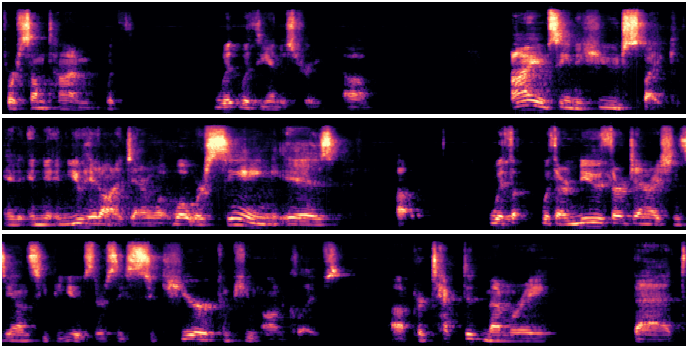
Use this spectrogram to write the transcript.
for some time with with with the industry. Um, I am seeing a huge spike, and, and, and you hit on it, Darren. What, what we're seeing is uh, with with our new third generation Xeon CPUs, there's these secure compute enclaves, uh, protected memory that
